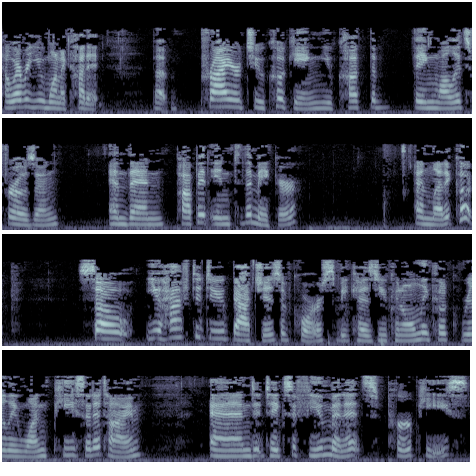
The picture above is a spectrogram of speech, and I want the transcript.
however you want to cut it. But prior to cooking, you cut the thing while it's frozen and then pop it into the maker and let it cook. So you have to do batches, of course, because you can only cook really one piece at a time and it takes a few minutes per piece.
